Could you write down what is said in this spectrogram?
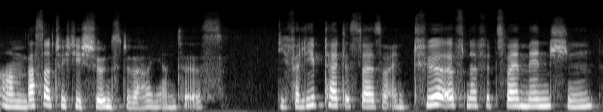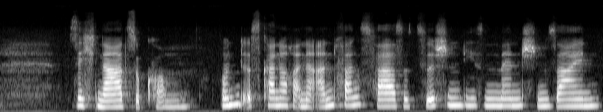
ähm, was natürlich die schönste Variante ist. Die Verliebtheit ist also ein Türöffner für zwei Menschen, sich nahe zu kommen. Und es kann auch eine Anfangsphase zwischen diesen Menschen sein,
